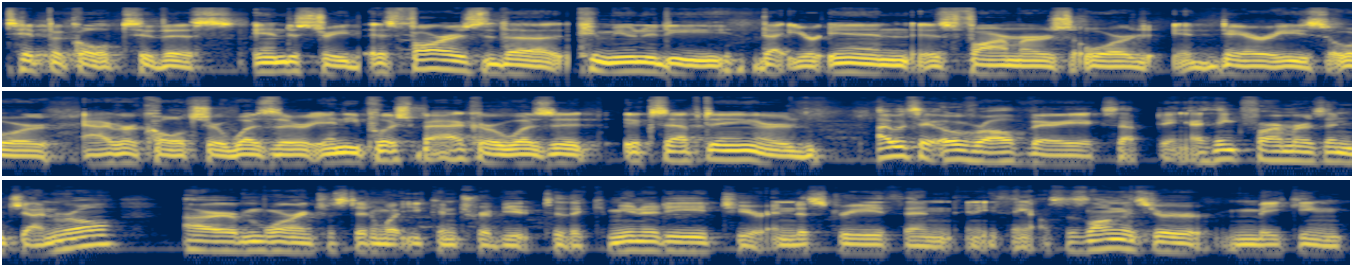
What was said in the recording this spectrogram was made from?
typical to this industry. As far as the community that you're in, is farmers or dairies or agriculture, was there any pushback, or was it accepting, or? I would say overall very accepting. I think farmers in general are more interested in what you contribute to the community, to your industry than anything else. As long as you're making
